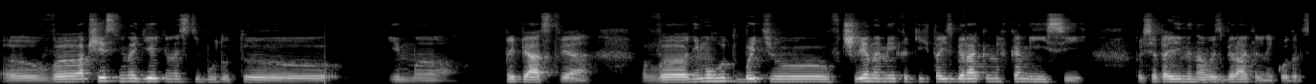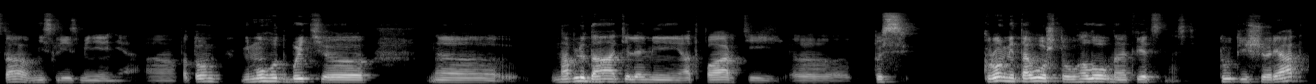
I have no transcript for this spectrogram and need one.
в общественной деятельности будут э, им э, препятствия, в, не могут быть в членами каких-то избирательных комиссий, то есть это именно в избирательный кодекс да, внесли изменения. А потом не могут быть наблюдателями от партий, то есть Кроме того, что уголовная ответственность, тут еще ряд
